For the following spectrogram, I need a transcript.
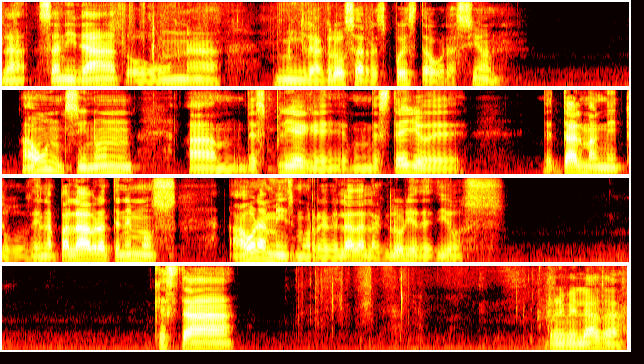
la sanidad o una milagrosa respuesta a oración, aún sin un despliegue, un destello de, de tal magnitud. En la palabra tenemos ahora mismo revelada la gloria de Dios, que está revelada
